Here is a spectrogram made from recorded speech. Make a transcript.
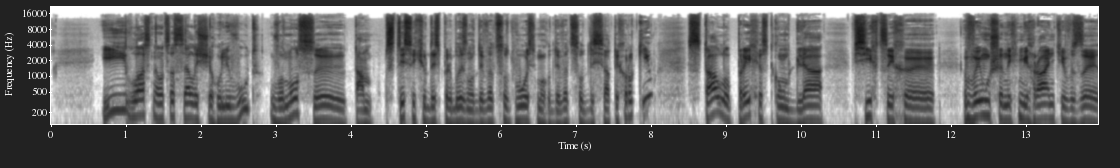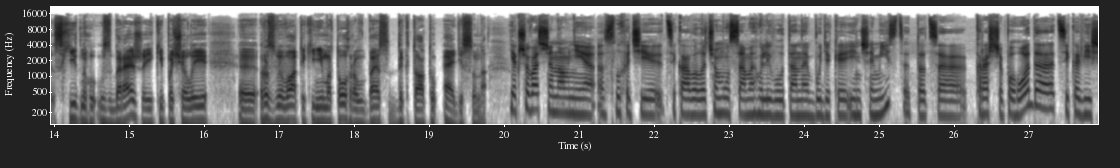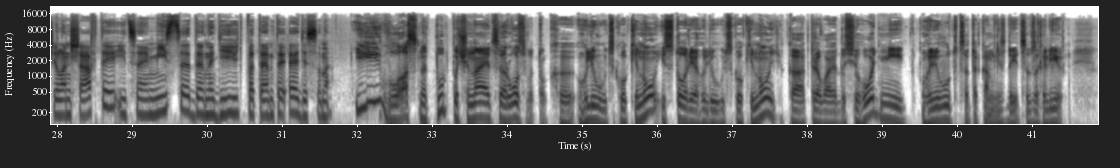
І, власне, оце селище Голівуд, воно з е, там з 1000 десь приблизно 908-910 років стало прихистком для всіх цих вимушених мігрантів з східного узбережжя, які почали е, розвивати кінематограф без диктату Едісона. Якщо вас, шановні слухачі, цікавило, чому саме Голівуд, а не будь-яке інше місце, то це краща погода, цікавіші ландшафти, і це місце, де надіють патенти Едісона. І власне тут починається розвиток е, голівудського кіно, історія голівудського кіно, яка триває до сьогодні. Голівуд це така, мені здається, взагалі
